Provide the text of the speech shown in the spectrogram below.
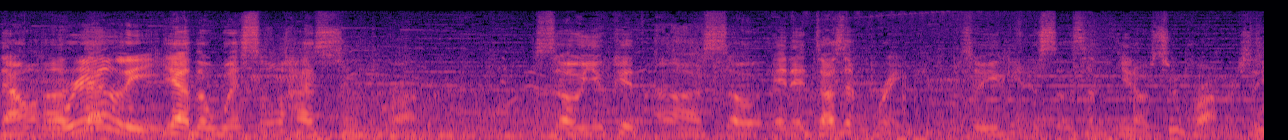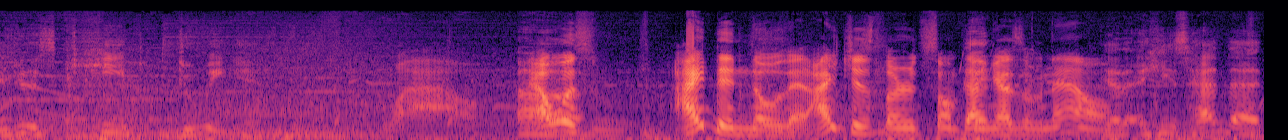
That, uh, that- yeah, the whistle has super armor. So you can, uh, so and it doesn't break. So you can, so, so, you know, super armor. So you can just keep doing it. Wow. That Uh, was. I didn't know that. I just learned something That- as of now. Yeah, he's had that.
